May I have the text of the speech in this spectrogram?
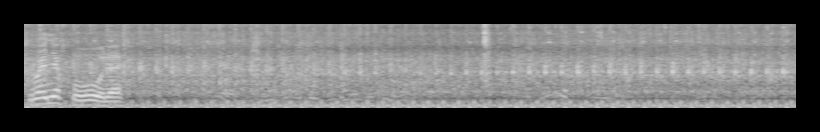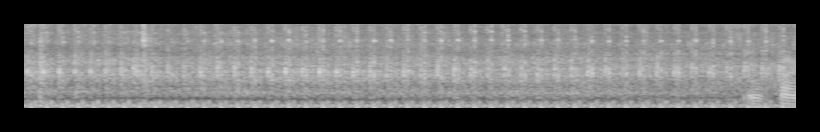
Gimana po ulit? So ฝั่ง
